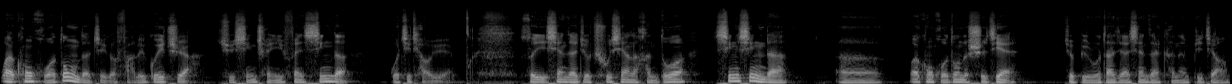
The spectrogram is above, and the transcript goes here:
外空活动的这个法律规制啊，去形成一份新的。国际条约，所以现在就出现了很多新兴的呃外空活动的实践，就比如大家现在可能比较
